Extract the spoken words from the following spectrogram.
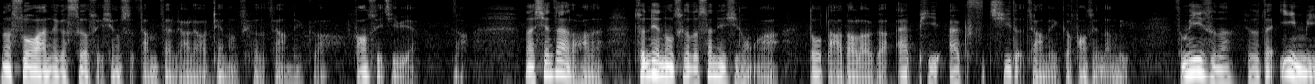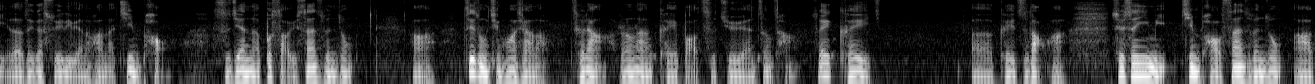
那说完这个涉水行驶，咱们再聊聊电动车的这样的一个防水级别啊。那现在的话呢，纯电动车的三电系统啊，都达到了个 IPX7 的这样的一个防水能力。什么意思呢？就是在一米的这个水里边的话呢，浸泡时间呢不少于三十分钟啊。这种情况下呢，车辆仍然可以保持绝缘正常。所以可以呃可以知道啊，水深一米浸泡三十分钟啊。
